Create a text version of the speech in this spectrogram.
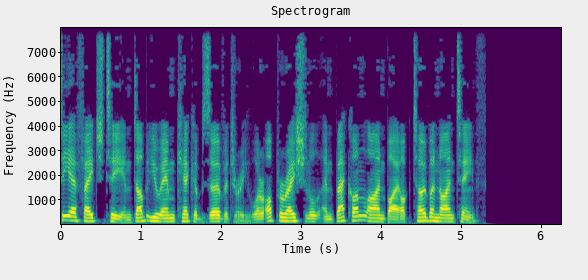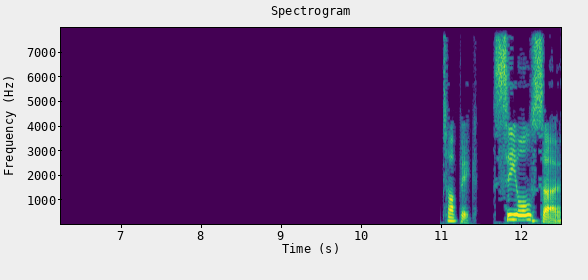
CFHT and WM Keck Observatory were operational and back online by October 19. See also.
